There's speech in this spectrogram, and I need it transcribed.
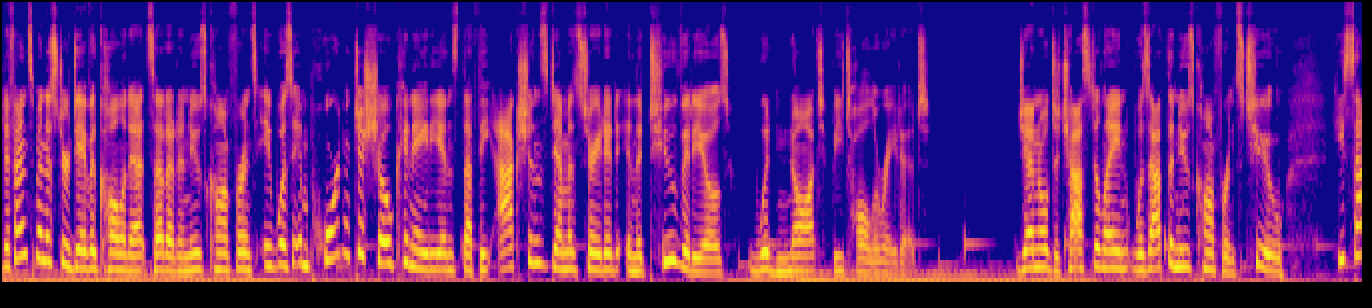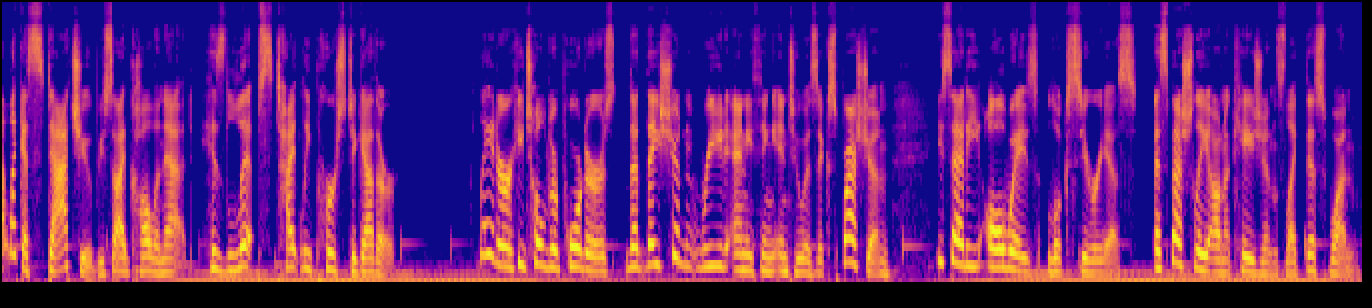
Defense Minister David Collenette said at a news conference it was important to show Canadians that the actions demonstrated in the two videos would not be tolerated. General de Chastelain was at the news conference too. He sat like a statue beside Collenette, his lips tightly pursed together. Later, he told reporters that they shouldn't read anything into his expression. He said he always looks serious, especially on occasions like this one.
